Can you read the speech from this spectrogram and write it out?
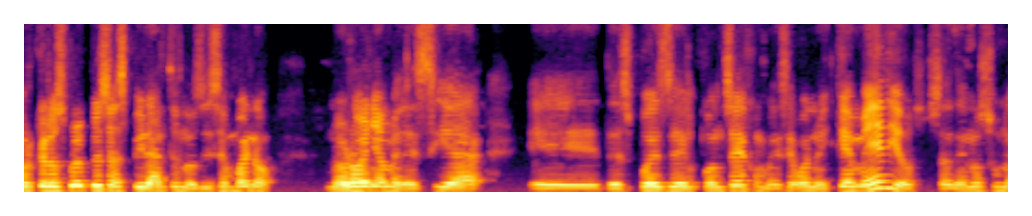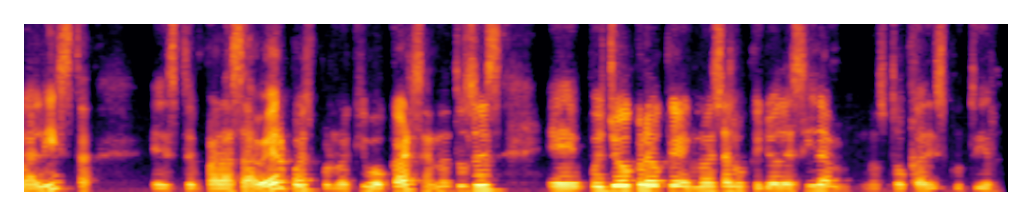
porque los propios aspirantes nos dicen, bueno, Noroña me decía después del consejo, me decía, bueno, ¿y qué medios? O sea, denos una lista este, para saber, pues, por no equivocarse, ¿no? Entonces, eh, pues yo creo que no es algo que yo decida, nos toca discutir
